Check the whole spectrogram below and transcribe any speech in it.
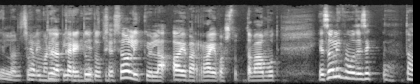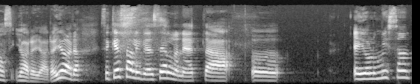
silloin tuli Semmonen työkkäri tutuksi se oli kyllä aivan raivostuttavaa. Mut, ja se oli muuten se, taas jaada, jaada, jaada. Se kesä oli vielä sellainen, että ö, ei ollut missään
